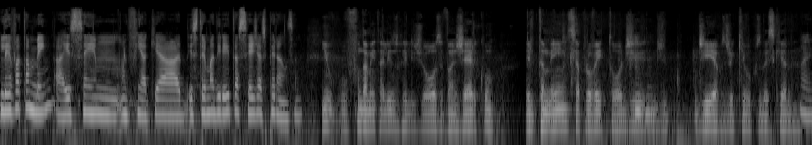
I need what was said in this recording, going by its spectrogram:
leva também a esse, enfim, a que a extrema direita seja a esperança. Né? E o, o, fundamentalismo religioso evangélico, ele também se aproveitou de, uhum. de de erros, de equívocos da esquerda. É.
